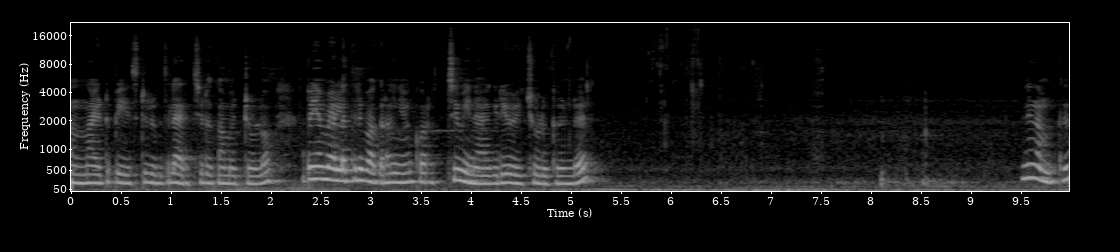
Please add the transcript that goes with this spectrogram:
നന്നായിട്ട് പേസ്റ്റ് രൂപത്തിൽ അരച്ചെടുക്കാൻ പറ്റുള്ളൂ. അപ്പോൾ ഞാൻ വെള്ളത്തിന് പകരം ഞാൻ കുറച്ച് വിനാഗിരി ഒഴിച്ചു കൊടുക്കുന്നുണ്ട്. ഇനി നമുക്ക്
